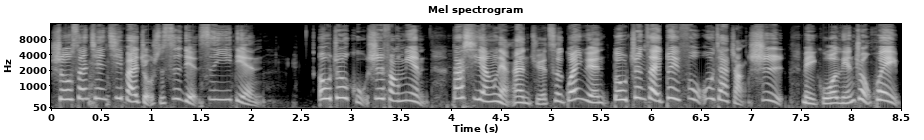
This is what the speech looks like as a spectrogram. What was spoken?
收三千七百九十四点四一点。欧洲股市方面，大西洋两岸决策官员都正在对付物价涨势。美国联准会、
